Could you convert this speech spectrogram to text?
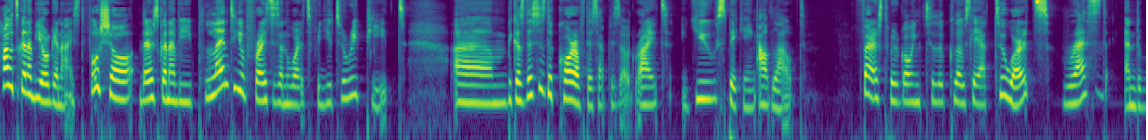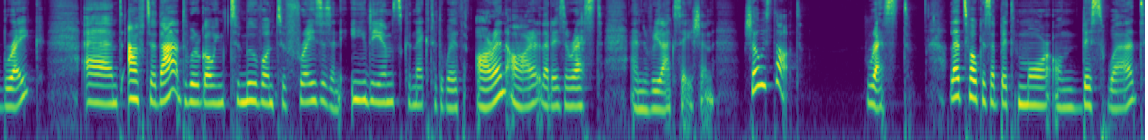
how it's going to be organized. For sure, there's going to be plenty of phrases and words for you to repeat um, because this is the core of this episode, right? You speaking out loud. First, we're going to look closely at two words rest and break. And after that, we're going to move on to phrases and idioms connected with R and R, that is rest and relaxation. Shall we start? Rest. Let's focus a bit more on this word.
